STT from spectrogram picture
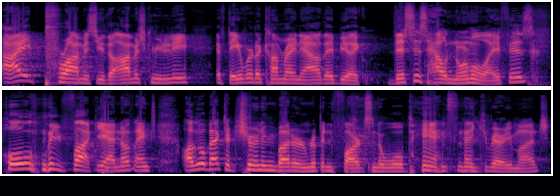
I promise you, the Amish community, if they were to come right now, they'd be like, "This is how normal life is." Holy fuck! Yeah, no thanks. I'll go back to churning butter and ripping farts into wool pants. Thank you very much.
